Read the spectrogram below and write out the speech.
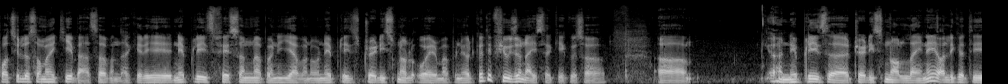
पछिल्लो समय के भएको छ भन्दाखेरि नेप्लिज फेसनमा पनि या भनौँ नेप्लिज ट्रेडिसनल वेयरमा पनि अलिकति फ्युजन आइसकेको छ। नेप्लिज ट्रेडिसनललाई नै अलिकति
